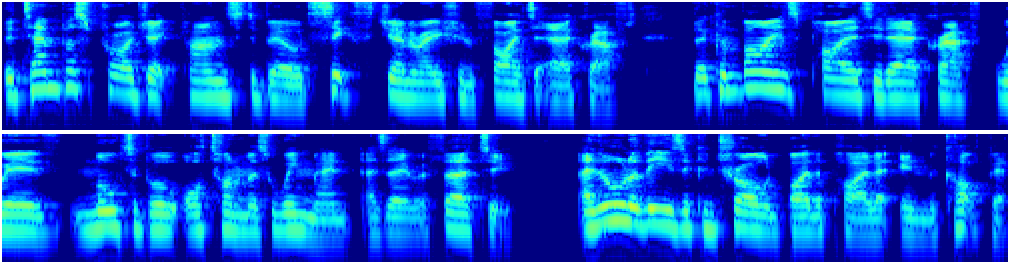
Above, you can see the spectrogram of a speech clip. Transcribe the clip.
the Tempest project plans to build sixth generation fighter aircraft that combines piloted aircraft with multiple autonomous wingmen, as they refer to. And all of these are controlled by the pilot in the cockpit.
